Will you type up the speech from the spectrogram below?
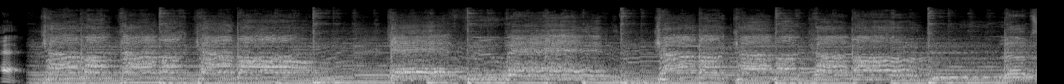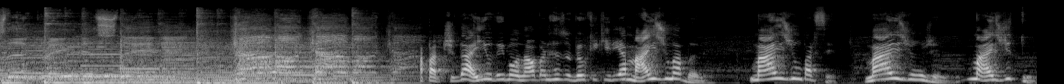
É. Come on, come partir daí, o Damon Albarn resolveu que queria mais de uma banda, mais de um parceiro, mais de um gênero, mais de tudo.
